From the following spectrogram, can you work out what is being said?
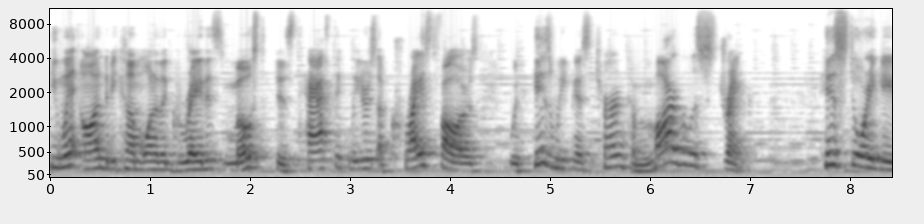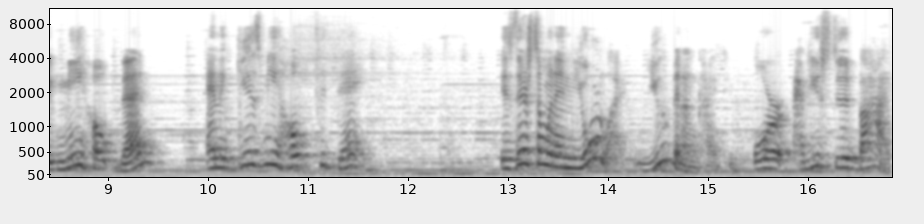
He went on to become one of the greatest, most fantastic leaders of Christ followers with his weakness turned to marvelous strength. His story gave me hope then, and it gives me hope today. Is there someone in your life you've been unkind to? Or have you stood by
